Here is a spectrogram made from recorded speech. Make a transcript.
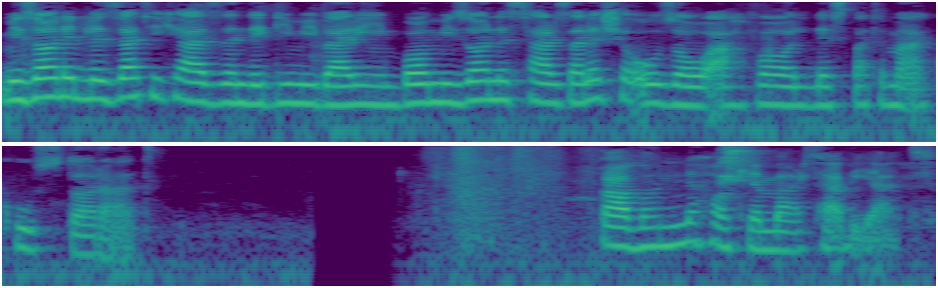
میزان لذتی که از زندگی می‌بریم با میزان سرزنش اوضاع و احوال نسبت معکوس دارد. قوانین حاکم بر طبیعت.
